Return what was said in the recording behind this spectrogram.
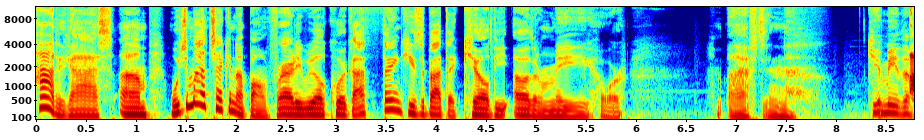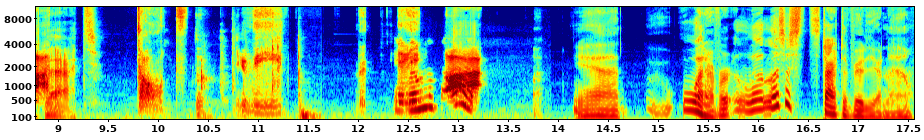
Howdy, guys. Um, would you mind checking up on Freddy real quick? I think he's about to kill the other me, or Afton. Give me the Ah. bat. Don't. You need. Give him the bat. Yeah, whatever. L- let's just start the video now.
